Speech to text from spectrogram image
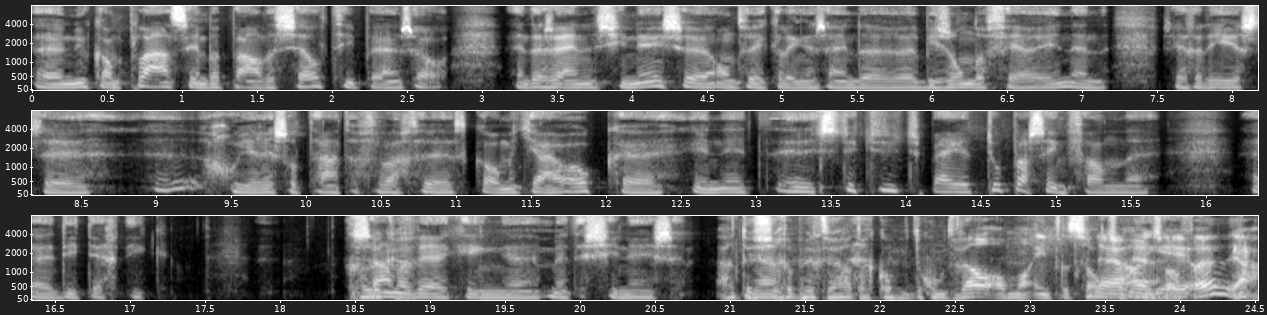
uh, nu kan plaatsen in bepaalde celtypen en zo. En daar zijn Chinese ontwikkelingen zijn er uh, bijzonder ver in. En zeggen de eerste uh, goede resultaten verwachten we het komend jaar ook in het instituut bij de toepassing van die techniek. Gelukkig. Samenwerking met de Chinezen. Dus ja. er gebeurt wel, er komt, er komt wel allemaal interessant nou. Hè? Ja.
